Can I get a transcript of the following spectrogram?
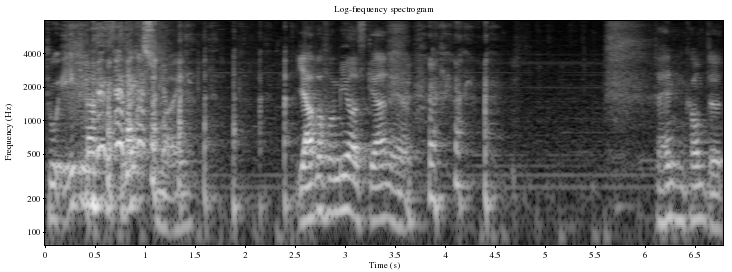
Du ekelhaftes Drecksschwein. Ja, aber von mir aus gerne, ja. Da hinten kommt er.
